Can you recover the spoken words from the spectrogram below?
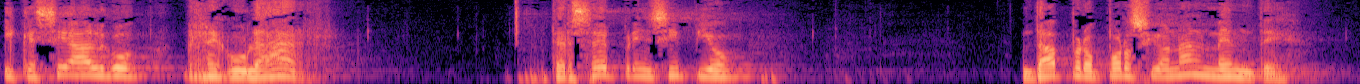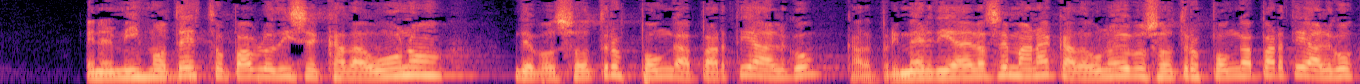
y que sea algo regular. Tercer principio, da proporcionalmente. En el mismo texto Pablo dice, cada uno de vosotros ponga aparte algo, cada primer día de la semana, cada uno de vosotros ponga aparte algo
